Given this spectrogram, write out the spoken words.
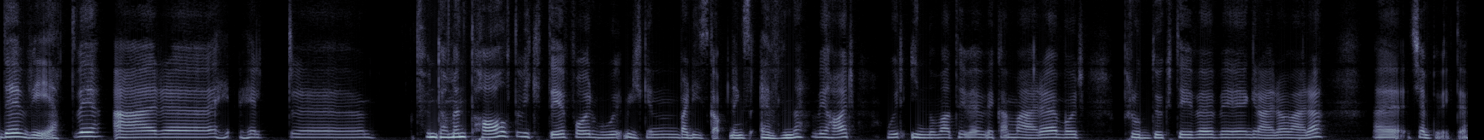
det vet vi er uh, helt uh, fundamentalt viktig for hvor, hvilken verdiskapningsevne vi har. Hvor innovative vi kan være, hvor produktive vi greier å være. Uh, kjempeviktig.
